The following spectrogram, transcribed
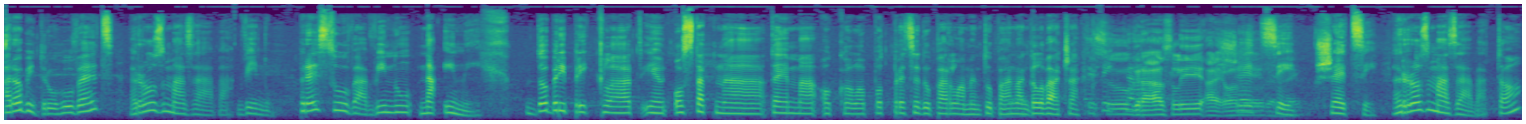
A robí druhú vec, rozmazáva vinu presúva vinu na iných. Dobrý príklad je ostatná téma okolo podpredsedu parlamentu pána Glváča. Sú grázli aj oni. Všetci, všetci. Rozmazáva to.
